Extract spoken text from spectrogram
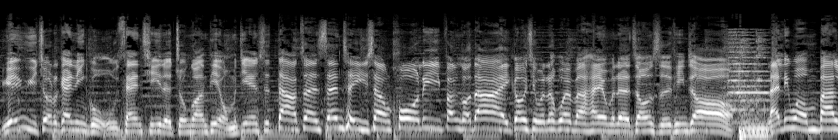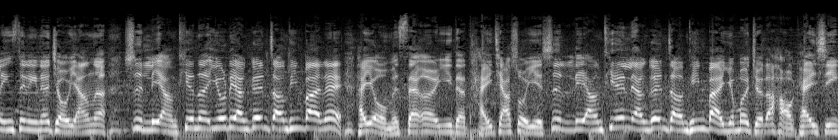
元宇宙的概念股五三七的中光电，我们今天是大赚三成以上，获利放口袋。恭喜我们的会员们，还有我们的忠实听众。来，另外我们八零四零的九阳呢，是两天呢有两根涨停板呢，还有我们三二一的台加硕也是两天两根涨停板，有没有觉得好开心？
